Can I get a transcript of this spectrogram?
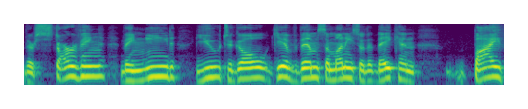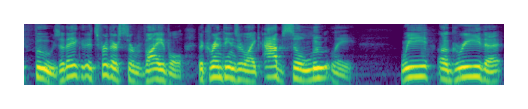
They're starving. They need you to go give them some money so that they can buy food. So they, it's for their survival. The Corinthians are like, absolutely. We agree that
